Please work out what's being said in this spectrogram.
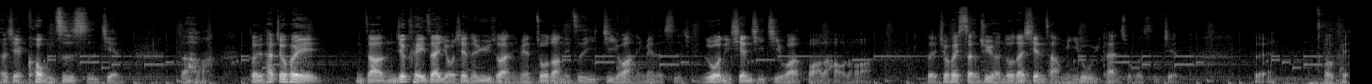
而且控制时间，知道对，它就会，你知道，你就可以在有限的预算里面做到你自己计划里面的事情。如果你先期计划画得好的话，对，就会省去很多在现场迷路与探索的时间。对，OK。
